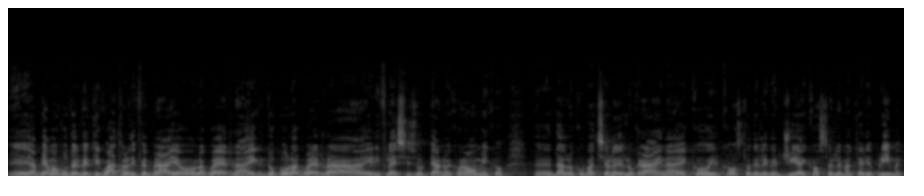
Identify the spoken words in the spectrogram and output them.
eh, abbiamo avuto il 24 di febbraio la guerra e dopo dopo la guerra i riflessi sul piano economico, eh, dall'occupazione dell'Ucraina ecco il costo dell'energia, il costo delle materie prime.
